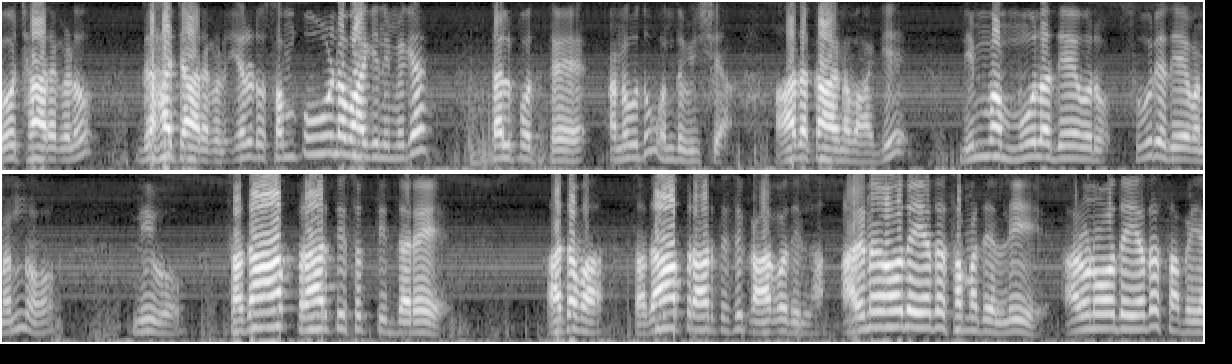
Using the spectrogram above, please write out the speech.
ಗೋಚಾರಗಳು ಗ್ರಹಚಾರಗಳು ಎರಡು ಸಂಪೂರ್ಣವಾಗಿ ನಿಮಗೆ ತಲುಪುತ್ತೆ ಅನ್ನುವುದು ಒಂದು ವಿಷಯ. ಆದ ಕಾರಣವಾಗಿ ನಿಮ್ಮ ಮೂಲ ದೇವರು ಸೂರ್ಯದೇವನನ್ನು ನೀವು ಸದಾ ಪ್ರಾರ್ಥಿಸುತ್ತಿದ್ದರೆ ಅಥವಾ ಸದಾ ಪ್ರಾರ್ಥಿಸಕ್ಕೆ ಆಗೋದಿಲ್ಲ ಅರುಣೋದಯದ ಸಮಯದಲ್ಲಿ, ಅರುಣೋದಯದ ಸಮಯ.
